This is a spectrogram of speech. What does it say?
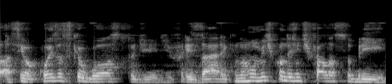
assim, ó, coisas que eu gosto de, de frisar é que normalmente quando a gente fala sobre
